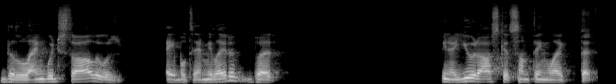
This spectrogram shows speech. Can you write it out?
the language style, it was able to emulate it. But you know, you would ask it something like that.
